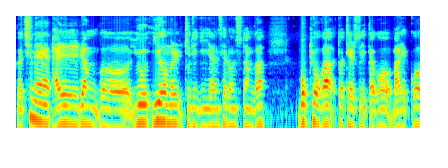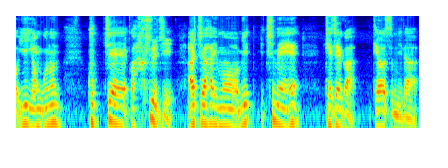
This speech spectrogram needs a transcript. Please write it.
그 치매 발병 그 유, 위험을 줄이기 위한 새로운 수단과 목표가 또 될 수 있다고 말했고 이 연구는 국제 그 학술지 알츠하이머 및 치매의 계제가 되었습니다.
